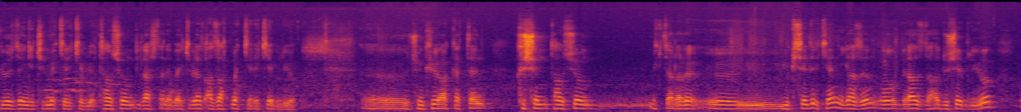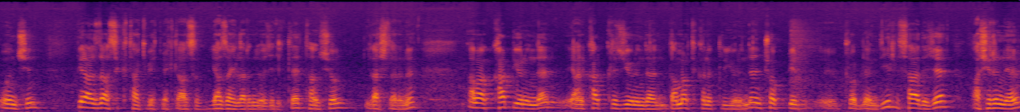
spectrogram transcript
gözden geçirmek gerekebiliyor. Tansiyon ilaçlarını belki biraz azaltmak gerekebiliyor. E, çünkü hakikaten kışın tansiyon miktarları e, yükselirken yazın o biraz daha düşebiliyor. Onun için biraz daha sıkı takip etmek lazım. Yaz aylarında özellikle tansiyon ilaçlarını. Ama kalp yönünden yani kalp krizi yönünden, damar tıkanıklığı yönünden çok bir problem değil. Sadece aşırı nem,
